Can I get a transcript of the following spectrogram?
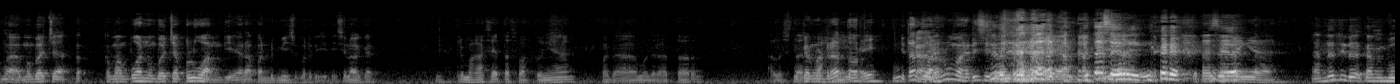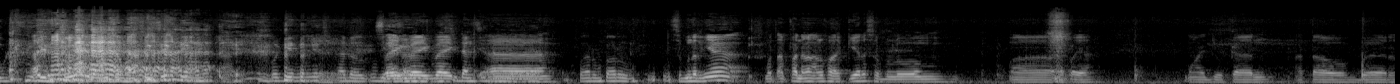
uh, membaca ke- kemampuan membaca peluang di era pandemi seperti ini. Silakan. Ya, terima kasih atas waktunya kepada moderator Al Ustadz bukan Fahmi. moderator Eh, kita tuan rumah di sini. Kita sharing. Kita sharing ya. Anda tidak kami bukan pintu tidak bisa masuk sini. mungkin ini aduh baik baik baik. sidang-sidang Eh, forum-forum. sebenarnya menurut pandangan Al Fakir sebelum eh, apa ya mengajukan atau ber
